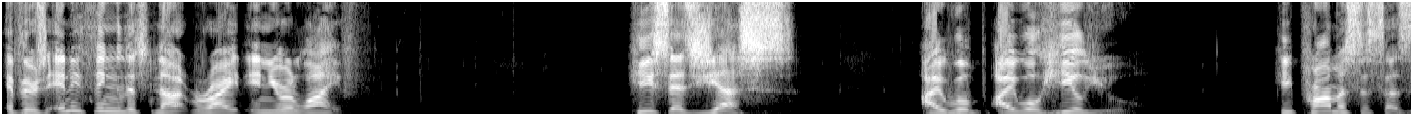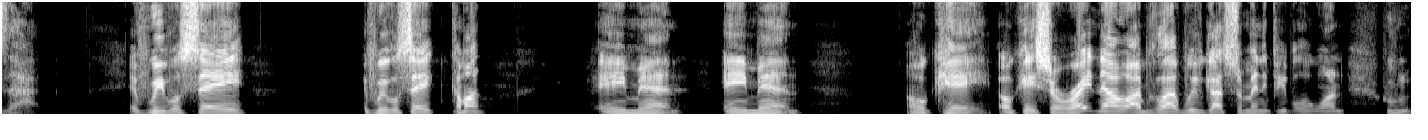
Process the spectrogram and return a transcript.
if there's anything that's not right in your life, he says, "Yes, I will I will heal you." He promises us that. If we will say, if we will say, come on, amen, amen. Okay, okay. So right now, I'm glad we've got so many people who want who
